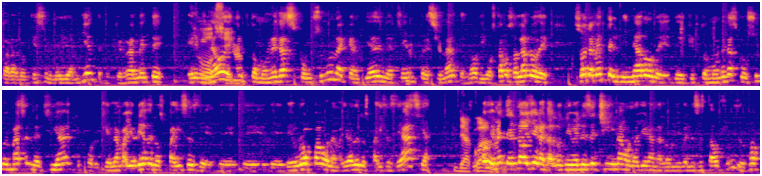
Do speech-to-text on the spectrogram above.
para lo que es el medio ambiente, porque realmente el oh, minado de criptomonedas consume una cantidad de energía impresionante, ¿no? Digo, estamos hablando de solamente el minado de, criptomonedas consume más energía que porque la mayoría de los países de, Europa o la mayoría de los países de Asia. De acuerdo. Obviamente no llegan a los niveles de China o no llegan a los niveles de Estados Unidos, ¿no?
